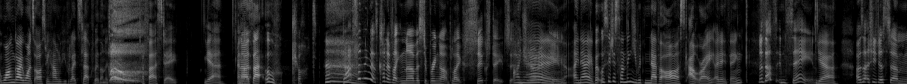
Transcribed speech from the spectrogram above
one guy once asked me how many people I'd slept with on a date, a first date. Yeah. And I was like, oh, God. That's something that's kind of like nervous to bring up like six dates. In, I know. you know what I mean? I know. But also just something you would never ask outright, I don't think. No, that's insane. Yeah. I was actually just um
